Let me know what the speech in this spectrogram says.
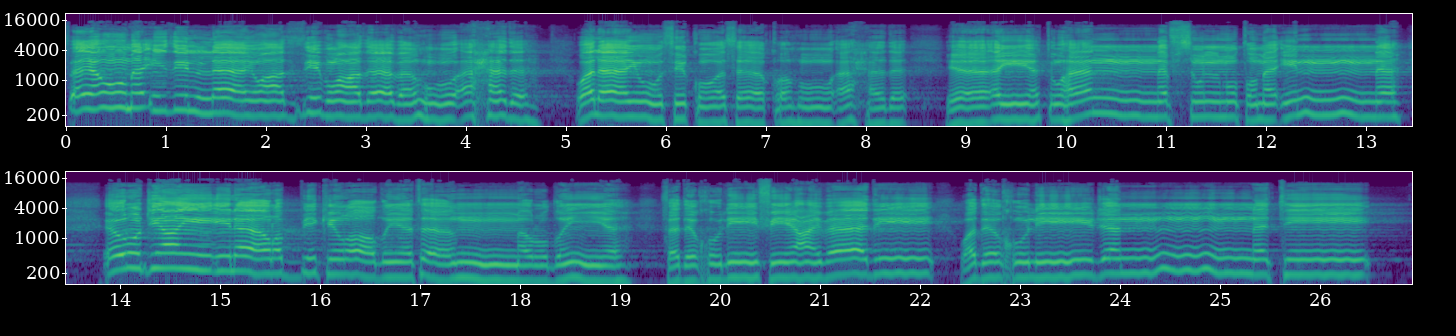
فيومئذ لا يعذب عذابه أحد ولا يوثق وثاقه أحد. يا أيتها النفس المطمئنة ارجعي إلى ربك راضية مرضية. فادخلي في عبادي وادخلي جنتي.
